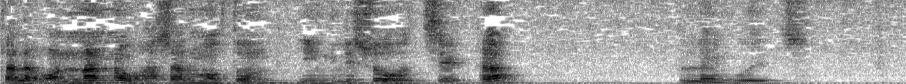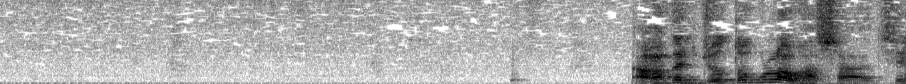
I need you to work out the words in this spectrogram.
তাহলে অন্যান্য ভাষার মতন ইংলিশও হচ্ছে একটা ল্যাঙ্গুয়েজ আমাদের যতগুলো ভাষা আছে,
